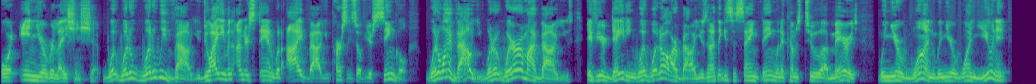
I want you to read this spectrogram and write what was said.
or in your relationship. What what do what do we value? Do I even understand what I value personally? So if you're single, what do I value? What are where are my values? If you're dating, what what are our values? And I think it's the same thing when it comes to a marriage. When you're one, when you're one unit,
